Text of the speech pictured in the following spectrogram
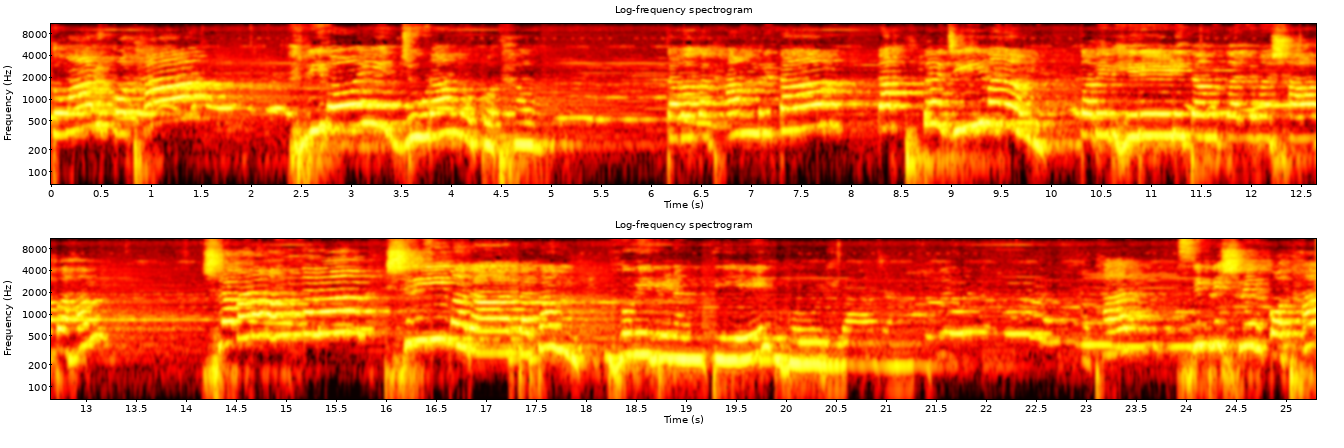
তোমার কথা কথা। শ্রীমদাতকম ভূমি গৃণন্তি ভোরিরাজা অর্থাৎ শ্রীকৃষ্ণের কথা।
